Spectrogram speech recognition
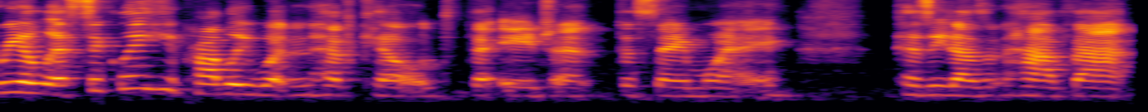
realistically, he probably wouldn't have killed the agent the same way because he doesn't have that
